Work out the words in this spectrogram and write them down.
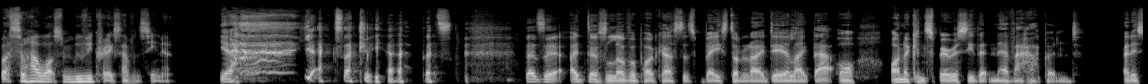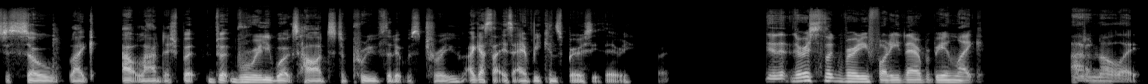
But somehow, lots of movie critics haven't seen it. Yeah. yeah, exactly. Yeah. That's that's it. I just love a podcast that's based on an idea like that or on a conspiracy that never happened. And it's just so like outlandish, but but really works hard to prove that it was true. I guess that is every conspiracy theory. Right? There there is something very funny there, but being like, I don't know, like,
